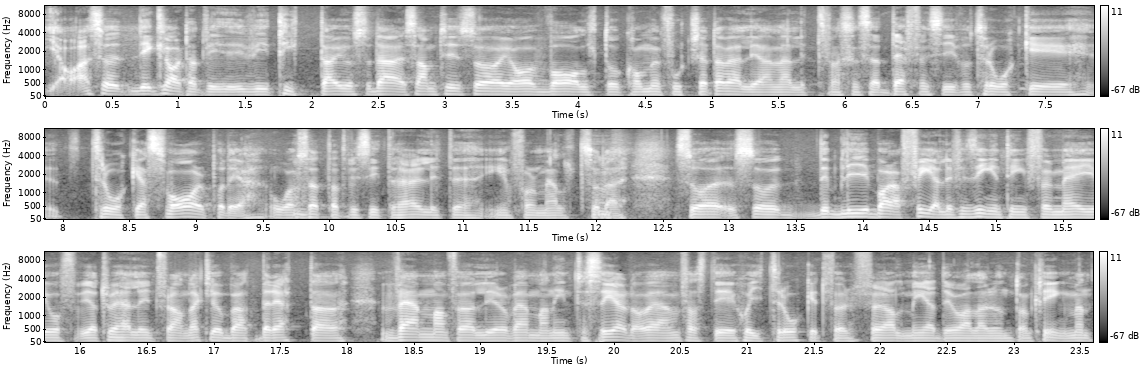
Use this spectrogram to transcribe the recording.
Ja, alltså det är klart att vi, vi tittar ju sådär. Samtidigt så har jag valt och kommer fortsätta välja en väldigt vad ska jag säga, defensiv och tråkig, tråkiga svar på det. Oavsett mm. att vi sitter här lite informellt sådär. Mm. Så, så det blir bara fel. Det finns ingenting för mig och jag tror heller inte för andra klubbar att berätta vem man följer och vem man är intresserad av. Även fast det är skittråkigt för, för all media och alla runt omkring. Men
